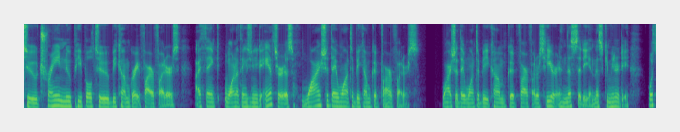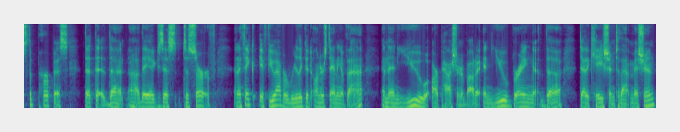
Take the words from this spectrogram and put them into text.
to train new people to become great firefighters, I think one of the things you need to answer is why should they want to become good firefighters? Why should they want to become good firefighters here in this city, in this community? What's the purpose that that, that uh, they exist to serve? And I think if you have a really good understanding of that, and then you are passionate about it and you bring the dedication to that mission,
